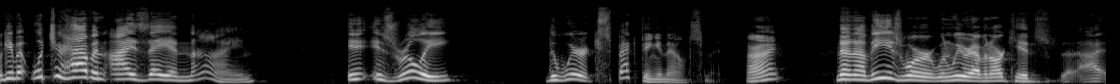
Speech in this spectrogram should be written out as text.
Okay, but what you have in Isaiah 9 is really the we're expecting announcement. All right? Now, now these were when we were having our kids. I,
